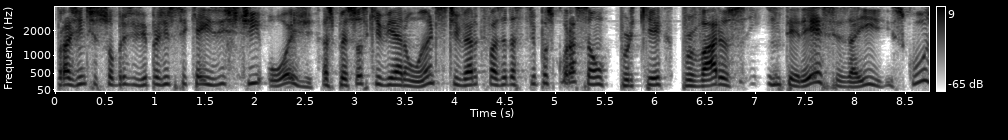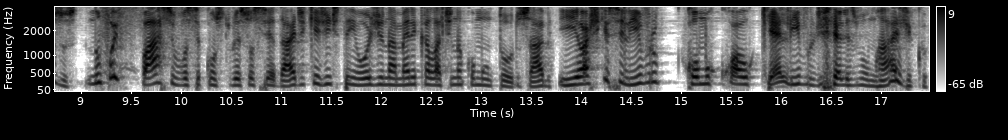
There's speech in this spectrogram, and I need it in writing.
pra gente sobreviver, pra gente sequer existir hoje, as pessoas que vieram antes tiveram que fazer das tripas coração, porque por vários interesses aí escusos, não foi fácil você construir a sociedade que a gente tem hoje na América Latina como um todo, sabe? E eu acho que esse livro como qualquer livro de realismo mágico,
